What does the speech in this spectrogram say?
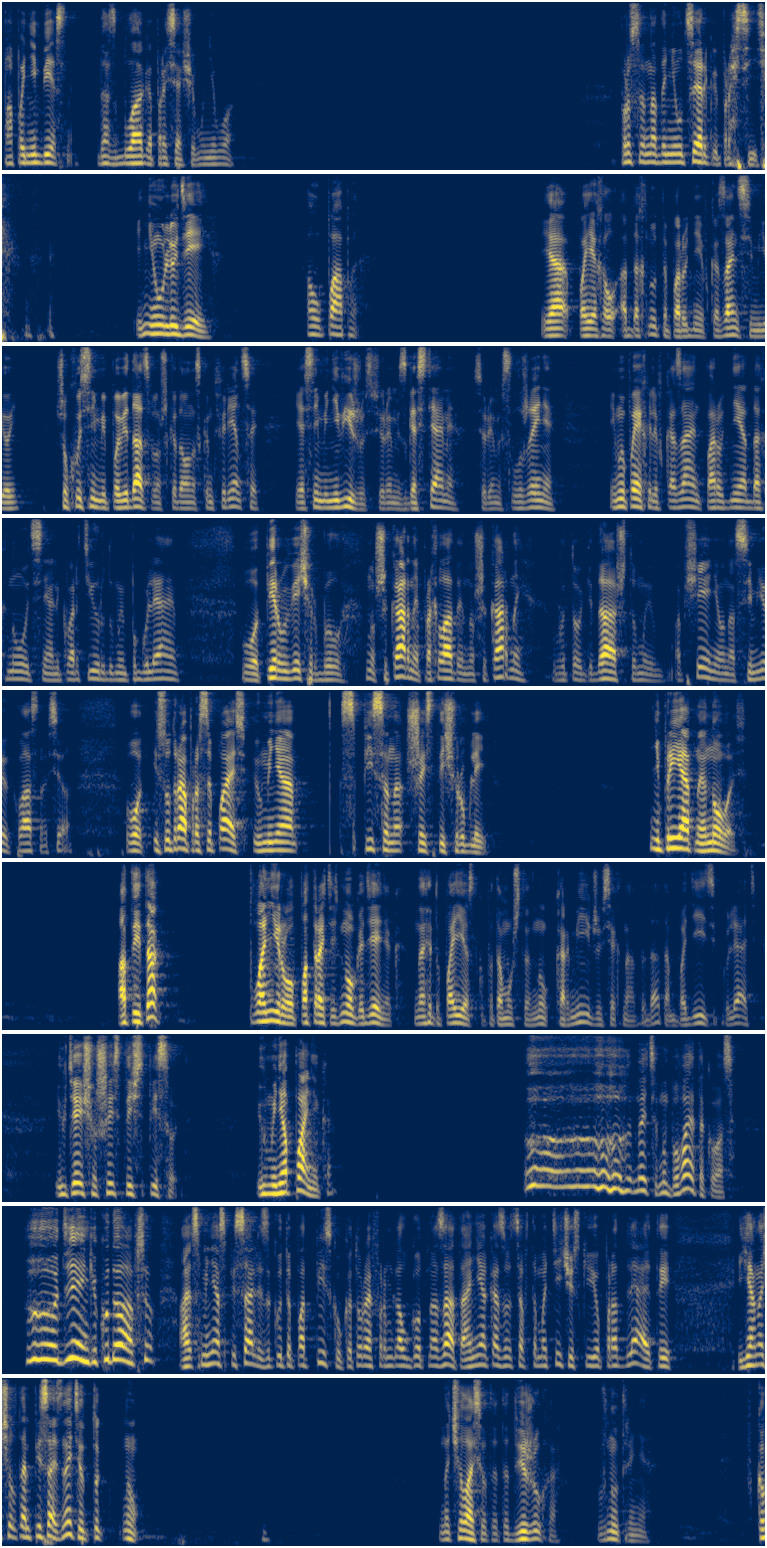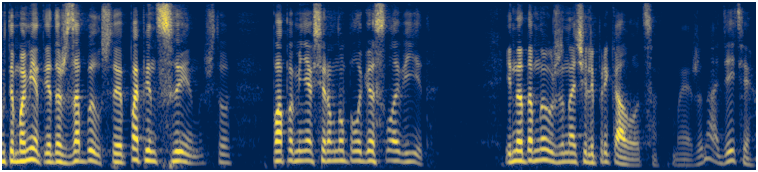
папа небесный даст благо просящему него – Просто надо не у церкви просить. И не у людей, а у папы. Я поехал отдохнуть на пару дней в Казань с семьей, чтобы хоть с ними повидаться, потому что когда у нас конференции, я с ними не вижусь, все время с гостями, все время служение. И мы поехали в Казань, пару дней отдохнуть, сняли квартиру, думаем, погуляем. Вот, первый вечер был ну, шикарный, прохладный, но шикарный в итоге, да, что мы, общение у нас с семьей, классно все. Вот, и с утра просыпаюсь, и у меня списано 6 тысяч рублей – неприятная новость. А ты и так планировал потратить много денег на эту поездку, потому что, ну, кормить же всех надо, да, там, водить, гулять. И у тебя еще 6 тысяч списывают. И у меня паника. Знаете, ну, бывает так у вас? Деньги, куда? Все. А с меня списали за какую-то подписку, которую я оформлял год назад, а они, оказывается, автоматически ее продляют. И я начал там писать, знаете, ну, началась вот эта движуха внутренне. В какой-то момент я даже забыл, что я папин сын, что папа меня все равно благословит. И надо мной уже начали прикалываться. Моя жена, дети.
